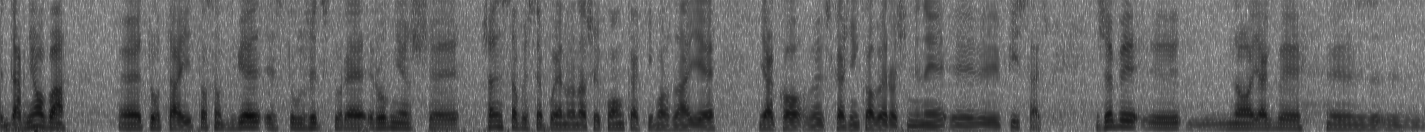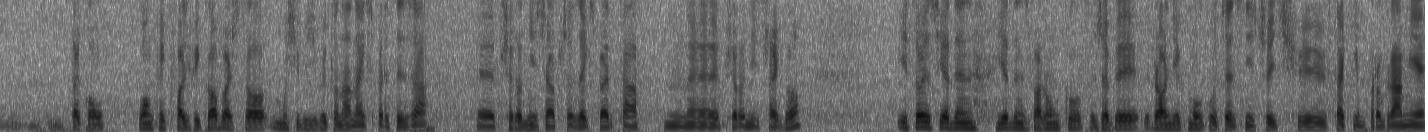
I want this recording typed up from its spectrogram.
e, darniowa, e, tutaj. To są dwie z które również e, często występują na naszych łąkach i można je jako wskaźnikowe rośliny y, pisać. Żeby no jakby taką łąkę kwalifikować, to musi być wykonana ekspertyza e, przyrodnicza przez eksperta e, przyrodniczego. I to jest jeden, jeden z warunków, żeby rolnik mógł uczestniczyć w takim programie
